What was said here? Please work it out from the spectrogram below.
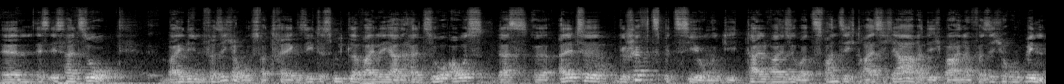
Äh, es ist halt so, bei den Versicherungsverträgen sieht es mittlerweile ja halt so aus, dass äh, alte Geschäftsbeziehungen, die teilweise über 20, 30 Jahre, die ich bei einer Versicherung bin,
